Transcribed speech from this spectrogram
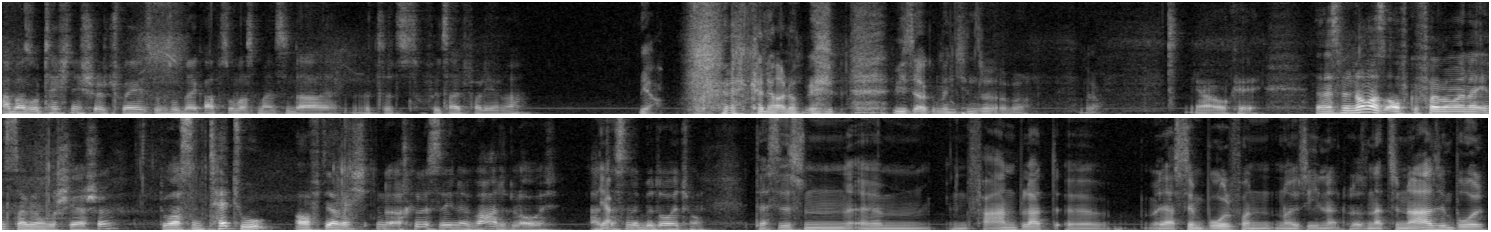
Aber so technische Trails und so bergab, sowas meinst du, da wird jetzt zu viel Zeit verlieren, wa? Ja. Keine Ahnung, wie ich es argumentieren soll, aber ja. Ja, okay. Dann ist mir noch was aufgefallen bei meiner Instagram-Recherche. Du hast ein Tattoo auf der rechten Achillessehne Wade, glaube ich. Hat Ja. das eine Bedeutung? Das ist ein, ähm, ein Fahnenblatt, äh, das Symbol von Neuseeland oder das Nationalsymbol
